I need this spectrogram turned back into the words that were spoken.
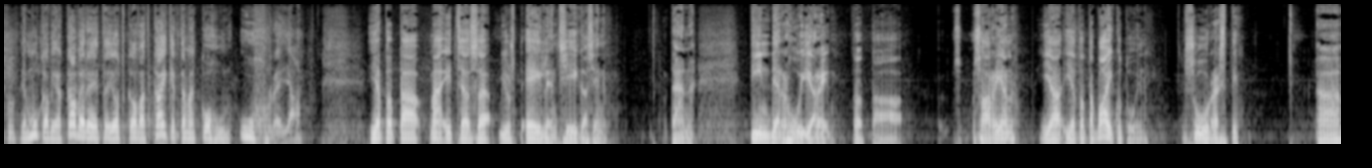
ja mukavia kavereita, jotka ovat kaiken tämän kohun uhreja. Ja tota, mä itse asiassa just eilen chiigasin tämän Tinder-huijari tota, sarjan ja, ja tota, vaikutuin suuresti. Ää,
